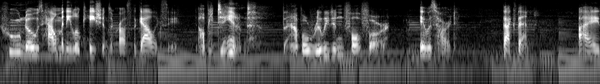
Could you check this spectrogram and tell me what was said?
who knows how many locations across the galaxy. I'll be damned. The apple really didn't fall far. It was hard. Back then. I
